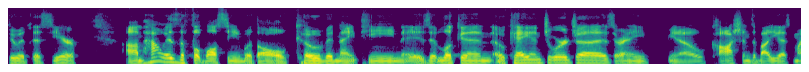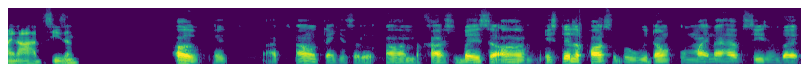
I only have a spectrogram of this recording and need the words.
do it this year. Um, how is the football scene with all COVID nineteen? Is it looking okay in Georgia? Is there any you know cautions about you guys might not have the season? Oh, it, I, I, don't think it's a um caution, but it's a, um it's still a possible. We don't we might not have a season, but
